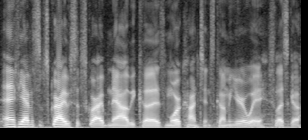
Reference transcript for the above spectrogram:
And if you haven't subscribed, subscribe now because more content's coming your way. So let's go.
